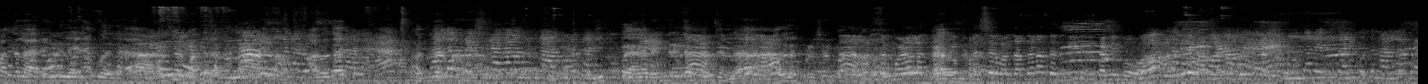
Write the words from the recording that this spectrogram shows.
பத்தல ரெண்டு லைனா போதில்ல பத்தல அதுதான் இப்ப ரெண்டு ரெண்டா பிரிச்சு இல்ல அதுல ப்ரெஷர் பத்தல வேற ஒண்ணும் இல்ல. நாளைக்கு ரெடி பண்ணிடுறேன்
